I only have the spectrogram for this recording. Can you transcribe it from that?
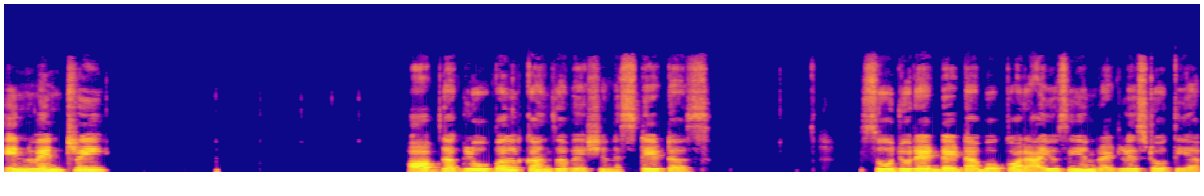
inventory of the global conservation status so so, जो रेड डेटा बुक और आईयूसीएन रेड लिस्ट होती है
